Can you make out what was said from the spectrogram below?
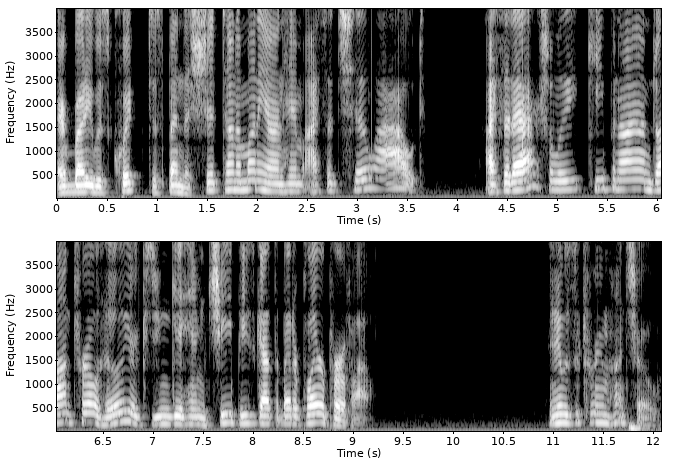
everybody was quick to spend a shit ton of money on him. I said, chill out. I said, actually, keep an eye on Dontrell Hilliard because you can get him cheap. He's got the better player profile. And it was a Kareem Hunt show,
